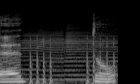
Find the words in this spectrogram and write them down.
えっと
